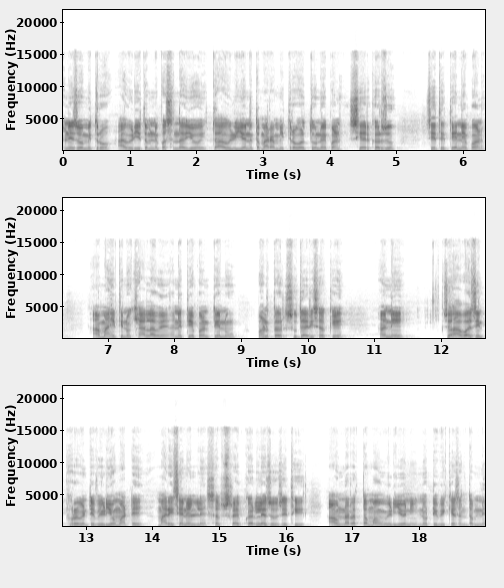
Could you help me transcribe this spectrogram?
અને જો મિત્રો, આ વીડિયો તમને પસંદ આવ્યો હોય તો આ વિડીયોને તમારા મિત્ર વર્તુને પણ શેર કરજો, જેથી તેને પણ આ માહિતીનો ખ્યાલ આવે અને તે પણ તેનું ભણતર સુધારી શકે. અને જો આવા જ ઇન્ફોર્મેટિવ વીડિયો માટે મારી ચેનલને સબસ્ક્રાઈબ કરી લેજો, જેથી આવનારા તમામ વિડીયોની નોટિફિકેશન તમને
